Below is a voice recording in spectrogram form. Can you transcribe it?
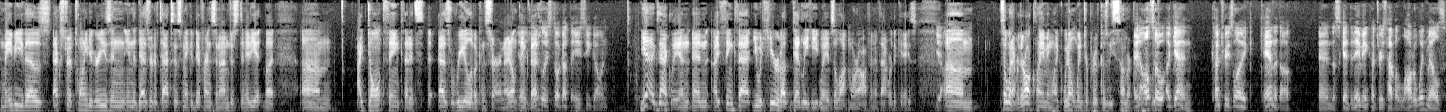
and maybe those extra 20 degrees in in the desert of Texas make a difference, and I'm just an idiot. But um, I don't think that it's as real of a concern. I don't Yeah, think that. usually still got the AC going. Yeah, exactly, and and I think that you would hear about deadly heat waves a lot more often if that were the case. Yeah. Um, so whatever, they're all claiming like we don't winterproof because we summerproof. and also, again, countries like Canada and the Scandinavian countries have a lot of windmills,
